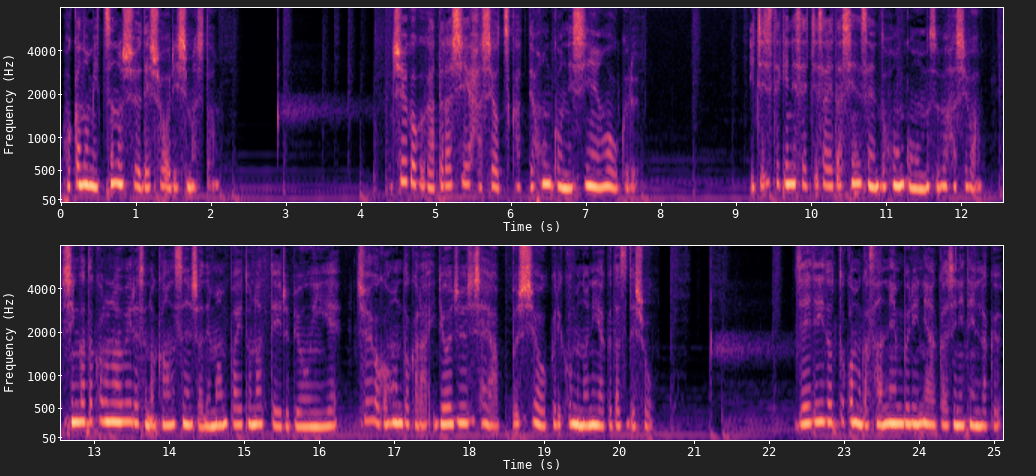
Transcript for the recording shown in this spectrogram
他の3つの州で勝利しました。中国が新しい橋を使って香港に支援を送る。一時的に設置された深センと香港を結ぶ橋は、新型コロナウイルスの感染者で満杯となっている病院へ中国本土から医療従事者や物資を送り込むのに役立つでしょう。JD.com が3年ぶりに赤字に転落。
